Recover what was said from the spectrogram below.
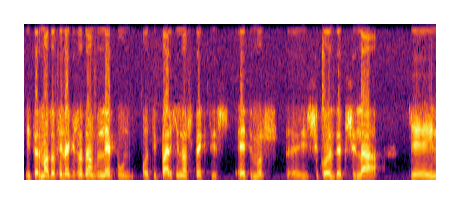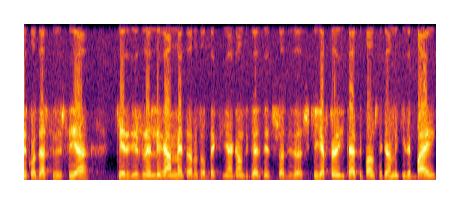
Οι τερματοφύλακες όταν βλέπουν ότι υπάρχει ένας παίκτης έτοιμος, ε, σηκώνεται ψηλά και είναι κοντά στην αιστεία, κερδίζουν λίγα μέτρα από τον παίκτη για να κάνουν την καλύτερη τους αντίδραση. Και γι' αυτό κάτι πάνω στη γραμμή και δεν πάει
